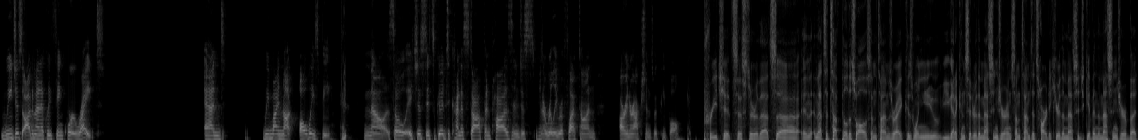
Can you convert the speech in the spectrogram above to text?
we just automatically think we're right. And we might not always be now so it's just it's good to kind of stop and pause and just you know really reflect on our interactions with people preach it sister. That's uh and, and that's a tough pill to swallow sometimes right? Because when you you got to consider the messenger and sometimes it's hard to hear the message given the messenger but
